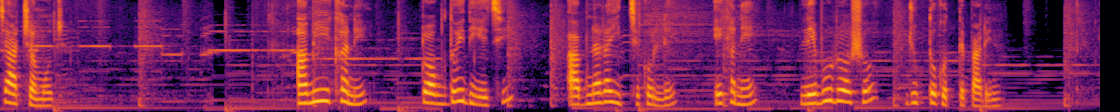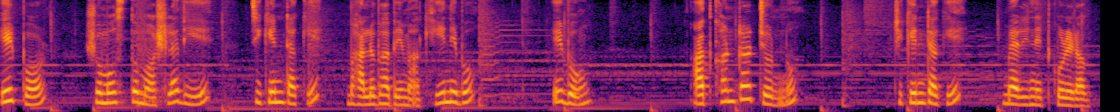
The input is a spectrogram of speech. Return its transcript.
চার চামচ। আমি এখানে টক দই দিয়েছি, আপনারা ইচ্ছে করলে এখানে লেবুর রসও যুক্ত করতে পারেন। এরপর সমস্ত মশলা দিয়ে চিকেনটাকে ভালোভাবে মাখিয়ে নেব এবং আধ ঘণ্টার জন্য চিকেনটাকে ম্যারিনেট করে রাখব।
